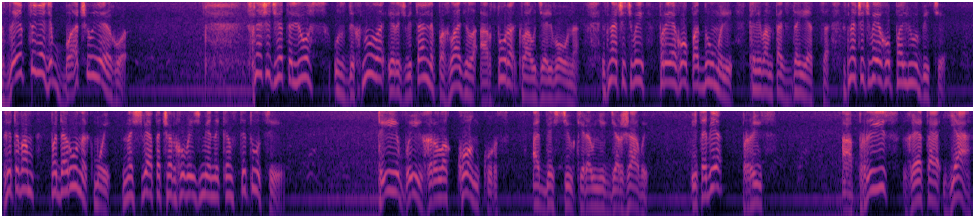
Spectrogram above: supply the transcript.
Здаецца нядзе бачыў я яго Значыць, гэта лёс уздыхнула і развітальна пагладзіла Артура Клаўдзія Львоўна. Значыць, вы пра яго падумалі, калі вам так здаецца. Значыць, вы яго палюбіце. Гэта вам падарунак мой на свята чарговай змены канстытуцыі. Ты выйграла конкурс, абвясціў кіраўнік дзяржавы. І табе прыз. А прыз гэта я.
